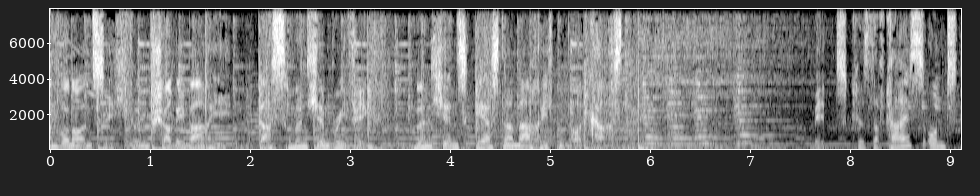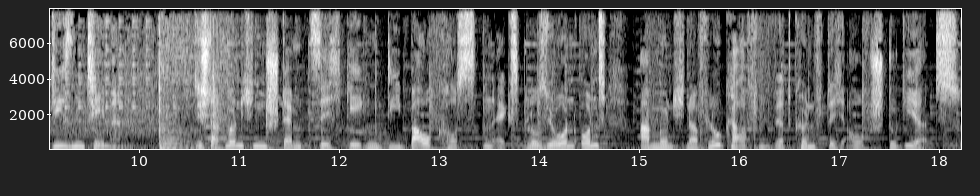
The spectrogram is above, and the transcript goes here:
95 5 Charivari, das München Briefing, Münchens erster Nachrichtenpodcast. Mit Christoph Kreis und diesen Themen. Die Stadt München stemmt sich gegen die Baukostenexplosion und am Münchner Flughafen wird künftig auch studiert.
